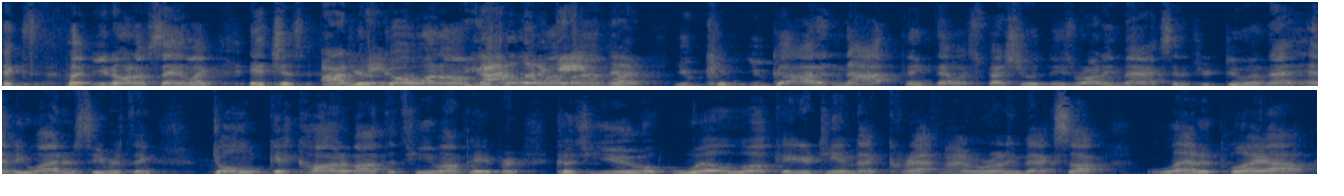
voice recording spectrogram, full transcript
but you know what I'm saying? Like it just On you're paper. going on. You gotta let a game play. paper. You can you gotta not think that way, especially with these running backs. And if you're doing that heavy wide receiver thing, don't get caught about the team on paper because you will look at your team and be like, crap, my running backs suck. Let it play out.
